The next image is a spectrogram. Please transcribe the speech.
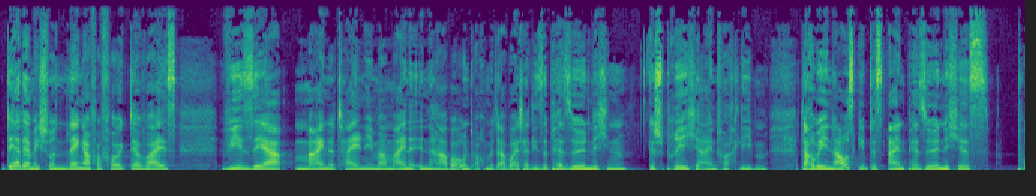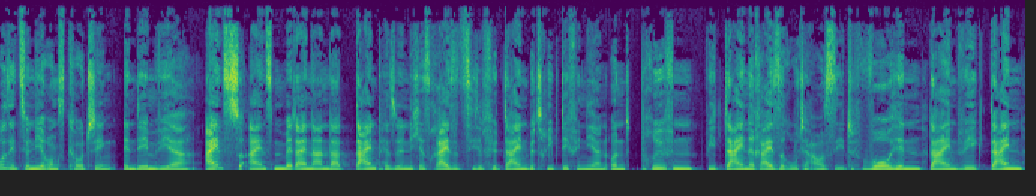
Der, der mich schon länger verfolgt, der weiß, wie sehr meine Teilnehmer, meine Inhaber und auch Mitarbeiter diese persönlichen Gespräche einfach lieben. Darüber hinaus gibt es ein persönliches Positionierungscoaching, in dem wir eins zu eins miteinander dein persönliches Reiseziel für deinen Betrieb definieren und prüfen, wie deine Reiseroute aussieht, wohin dein Weg, dein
